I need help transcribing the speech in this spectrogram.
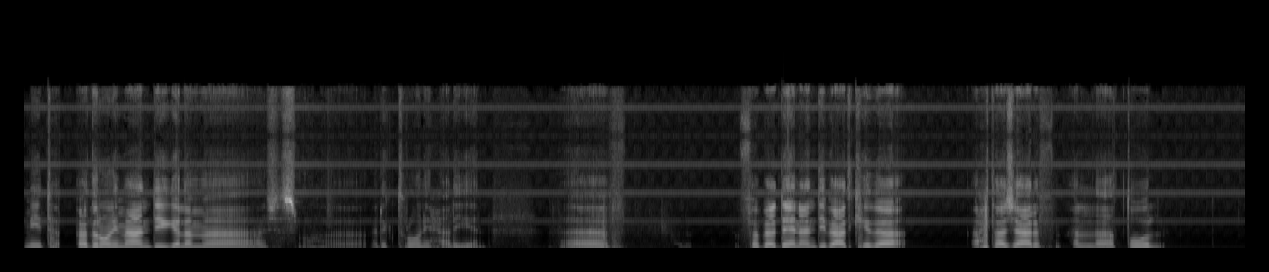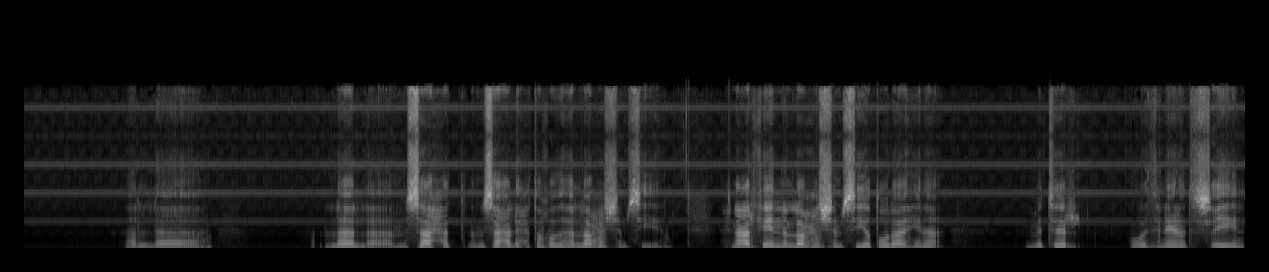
متر اعذروني ما عندي قلم uh, شو اسمه uh, إلكتروني حاليا. uh, فبعدين عندي بعد كذا أحتاج أعرف الطول المساحة المساحة اللي حتاخذها اللوحة الشمسية. إحنا عارفين إن اللوحة الشمسية طولها هنا متر واثنين وتسعين.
